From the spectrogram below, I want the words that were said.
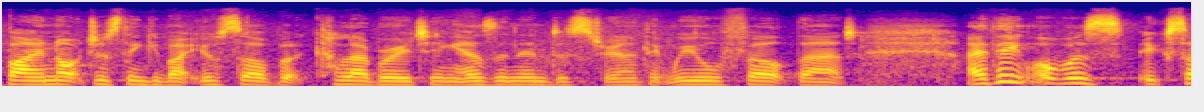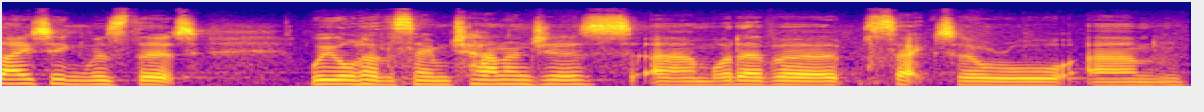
by not just thinking about yourself, but collaborating as an industry. And I think we all felt that. I think what was exciting was that we all have the same challenges, um, whatever sector or um,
